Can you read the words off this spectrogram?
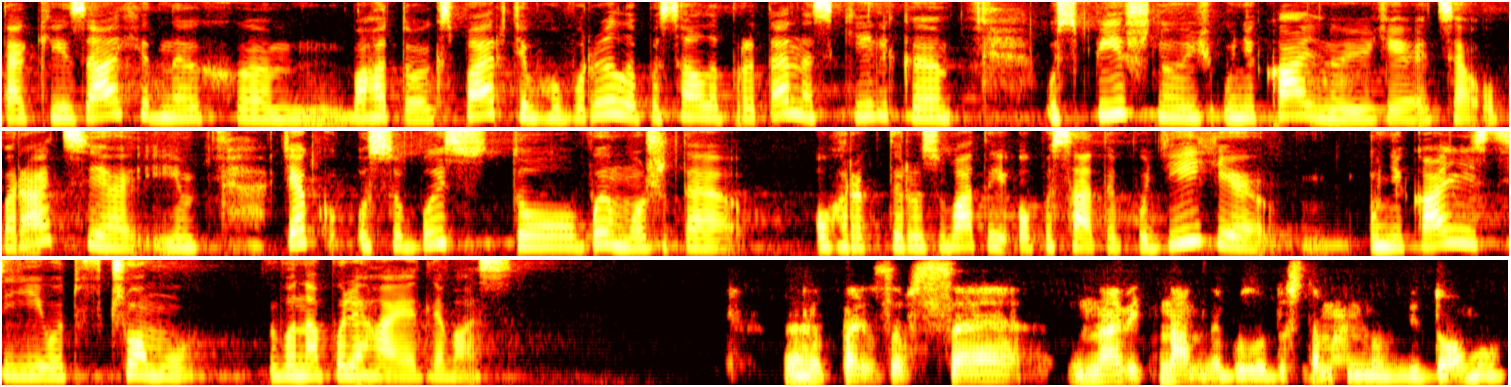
так і західних, ем, багато експертів говорили, писали про те, наскільки успішною й унікальною є ця операція, і як особисто ви можете охарактеризувати і описати події, унікальність її, от в чому вона полягає для вас? Е, Перш за все, навіть нам не було достеменно відомо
